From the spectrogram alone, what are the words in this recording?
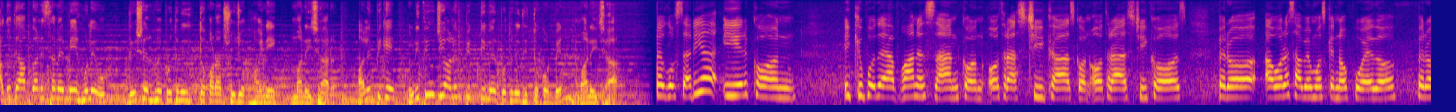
আদতে আফগানিস্তানের মেয়ে হলেও দেশের হয়ে প্রতিনিধিত্ব করার সুযোগ হয়নি মানিঝার অলিম্পিকে রিফিউজি অলিম্পিক টিমের প্রতিনিধিত্ব করবেন মানিঝা Me gustaría ir con equipo de Afganistán, con otras chicas, con otros chicos, pero ahora sabemos que no puedo. Pero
